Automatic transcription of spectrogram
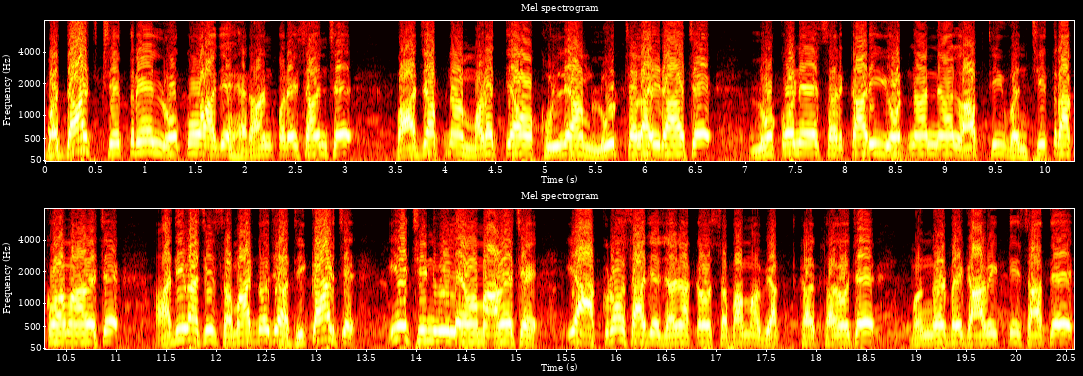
બધા જ ક્ષેત્રે લોકો આજે હેરાન પરેશાન છે. ભાજપના મળતિયાઓ ખુલ્લેઆમ લૂંટ ચલાવી રહ્યા છે. લોકોને સરકારી યોજનાના લાભથી વંચિત રાખવામાં આવે છે. આદિવાસી સમાજનો જે અધિકાર છે, એ છીનવી લેવામાં આવે છે. એ આક્રોશ આજે જન આક્રોશ સભામાં વ્યક્ત થયો છે. મંગળભાઈ ગાવિતની સાથે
